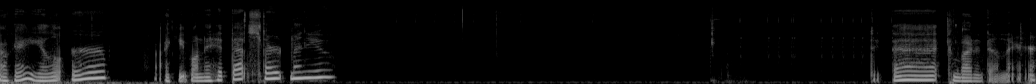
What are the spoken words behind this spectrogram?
Okay, yellow herb. I keep wanting to hit that start menu. Take that, combine it down there.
